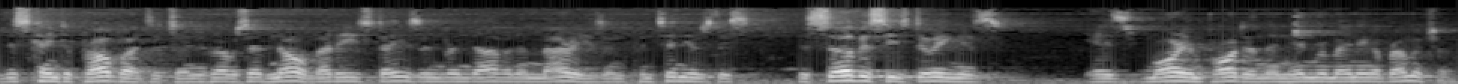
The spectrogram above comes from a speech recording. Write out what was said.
This came to Prabhupada's attention. Prabhupada said, no, but he stays in Vrindavan and marries and continues this. The service he's doing is, is more important than him remaining a brahmachari.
